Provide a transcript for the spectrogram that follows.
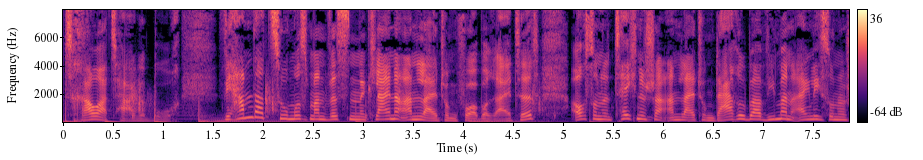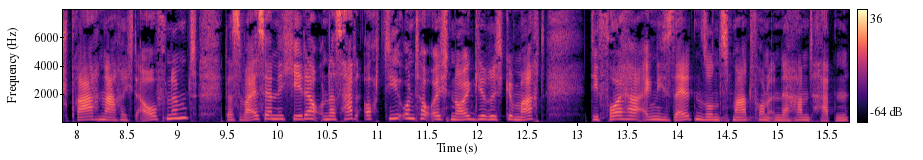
Trauertagebuch. Wir haben dazu, muss man wissen, eine kleine Anleitung vorbereitet. Auch so eine technische Anleitung darüber, wie man eigentlich so eine Sprachnachricht aufnimmt. Das weiß ja nicht jeder und das hat auch die unter euch neugierig gemacht, die vorher eigentlich selten so ein Smartphone in der Hand hatten.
